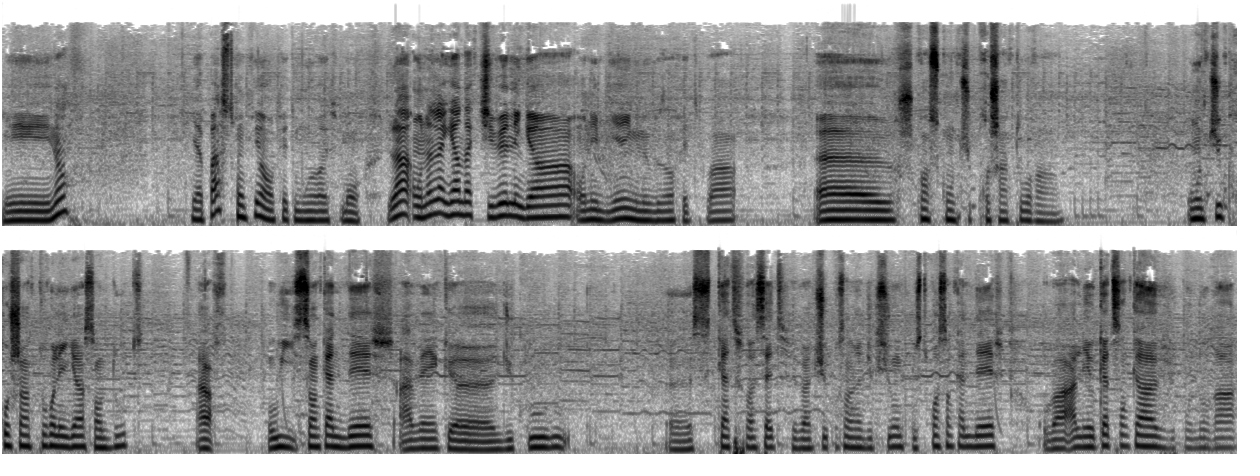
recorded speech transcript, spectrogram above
Mais non. Il n'y a pas à se tromper en fait, mon Bon, là, on a la garde activée, les gars. On est bien, ne vous en faites pas. Euh, je pense qu'on tue prochain tour. Hein. On tue prochain tour, les gars, sans doute. Alors, oui, 104 def avec euh, du coup 4 x 7 fait 28% de réduction, plus 304 def. On va aller au 400k vu qu'on aura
